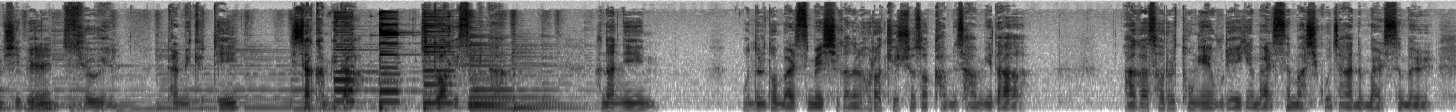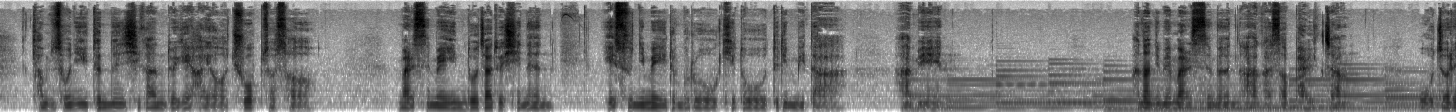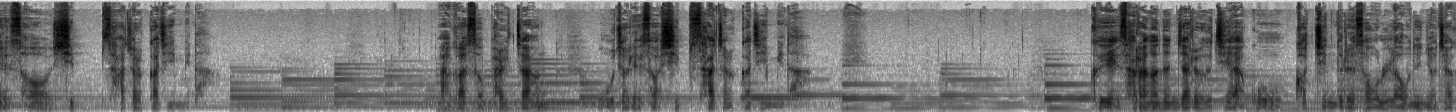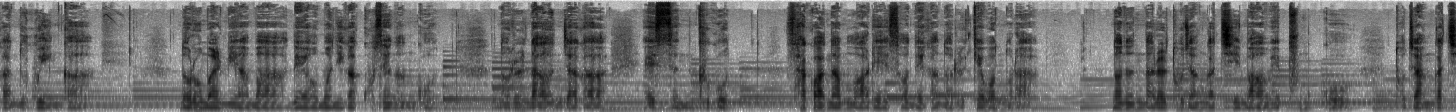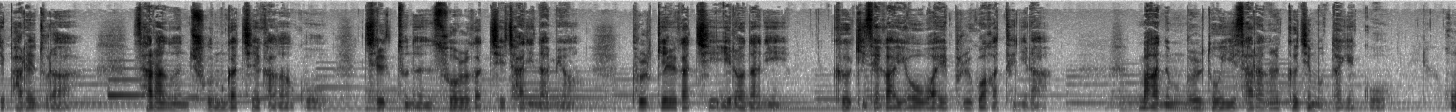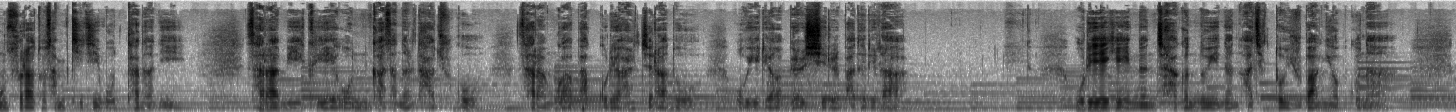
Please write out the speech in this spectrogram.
30일 수요일 별미 큐티 시작합니다. 기도하겠습니다. 하나님, 오늘도 말씀의 시간을 허락해 주셔서 감사합니다. 아가서를 통해 우리에게 말씀하시고자 하는 말씀을 겸손히 듣는 시간 되게 하여 주옵소서. 말씀의 인도자 되시는 예수님의 이름으로 기도드립니다. 아멘. 하나님의 말씀은 아가서 8장 5절에서 14절까지입니다. 아가서 8장 5절에서 14절까지입니다. 그의 사랑하는 자를 의지하고 거친 들에서 올라오는 여자가 누구인가? 너로 말미암아 내 어머니가 고생한 곳, 너를 낳은 자가 애쓴 그곳, 사과 나무 아래에서 내가 너를 깨웠노라. 너는 나를 도장같이 마음에 품고 도장같이 팔에 두라. 사랑은 죽음같이 강하고 질투는 수월같이 잔인하며 불길같이 일어나니 그 기세가 여호와의 불과 같으니라. 많은 물도 이 사랑을 끄지 못하겠고 홍수라도 삼키지 못하나니 사람이 그의 온 가산을 다 주고 사랑과 바꾸려 할지라도 오히려 멸시를 받으리라. 우리에게 있는 작은 누이는 아직도 유방이 없구나.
